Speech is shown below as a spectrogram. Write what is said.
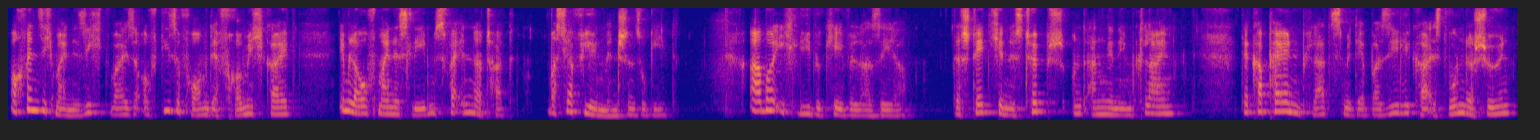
Auch wenn sich meine Sichtweise auf diese Form der Frömmigkeit im Lauf meines Lebens verändert hat, was ja vielen Menschen so geht. Aber ich liebe Kevela sehr. Das Städtchen ist hübsch und angenehm klein, der Kapellenplatz mit der Basilika ist wunderschön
